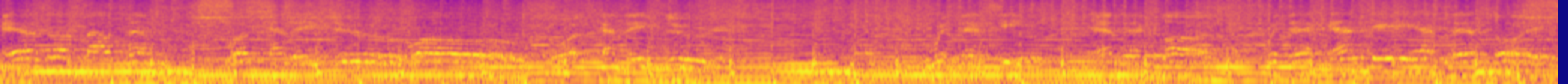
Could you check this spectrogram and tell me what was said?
cares about them. What can they do? Whoa, what can they do? With their teeth and their claws, with their candy and their toys,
